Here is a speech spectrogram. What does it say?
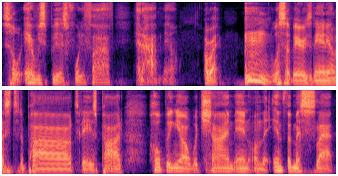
So Aries Spears 45 at Hotmail. All right. What's up, Aries and Andy? I listened to the pod, today's pod, hoping y'all would chime in on the infamous slap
